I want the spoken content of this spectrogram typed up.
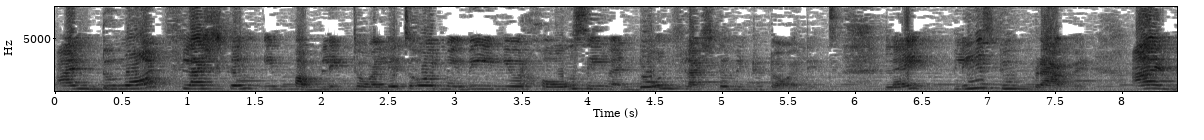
And do not flush them in public toilets or maybe in your house even. Don't flush them into toilets. Like please do wrap it and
